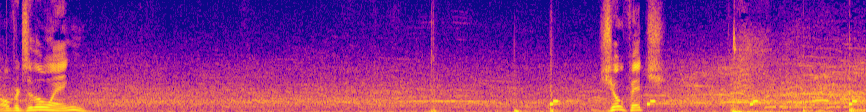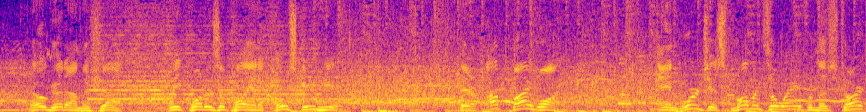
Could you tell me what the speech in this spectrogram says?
Over to the wing. Jovic. No good on the shot. Three quarters of play in a close game here. They're up by one. And we're just moments away from the start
